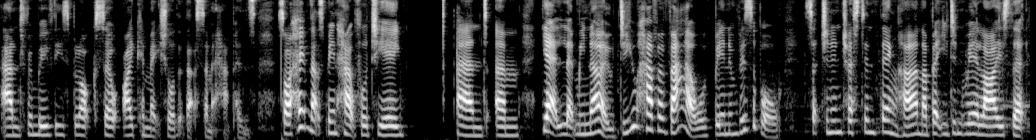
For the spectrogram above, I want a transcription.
and remove these blocks so I can make sure that that summit happens. So I hope that's been helpful to you. And um, yeah, let me know. Do you have a vow of being invisible? Such an interesting thing, huh? And I bet you didn't realise that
